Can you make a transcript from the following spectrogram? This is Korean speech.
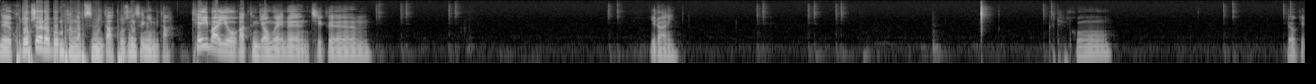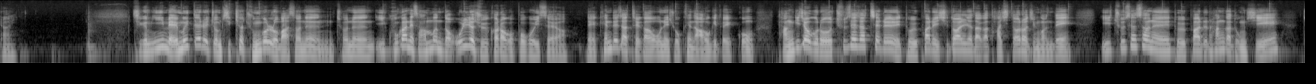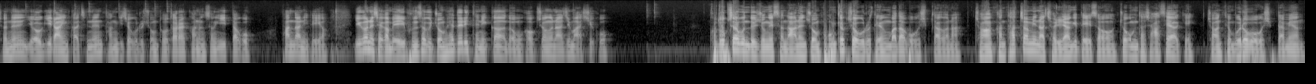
네, 구독자 여러분 반갑습니다. 도선생입니다. K바이오 같은 경우에는 지금 이 라인 그리고 여기 라인 지금 이 매물대를 좀 지켜준 걸로 봐서는 저는 이 구간에서 한 번 더 올려줄 거라고 보고 있어요. 네, 캔들 자체가 오늘 좋게 나오기도 했고 단기적으로 추세 자체를 돌파를 시도하려다가 다시 떨어진 건데 이 추세선을 돌파를 한가 동시에 저는 여기 라인까지는 단기적으로 좀 도달할 가능성이 있다고 판단이 돼요. 이거는 제가 매일 분석을 좀 해드릴 테니까 너무 걱정은 하지 마시고 구독자분들 중에서 나는 좀 본격적으로 대응받아보고 싶다거나 정확한 타점이나 전략에 대해서 조금 더 자세하게 저한테 물어보고 싶다면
